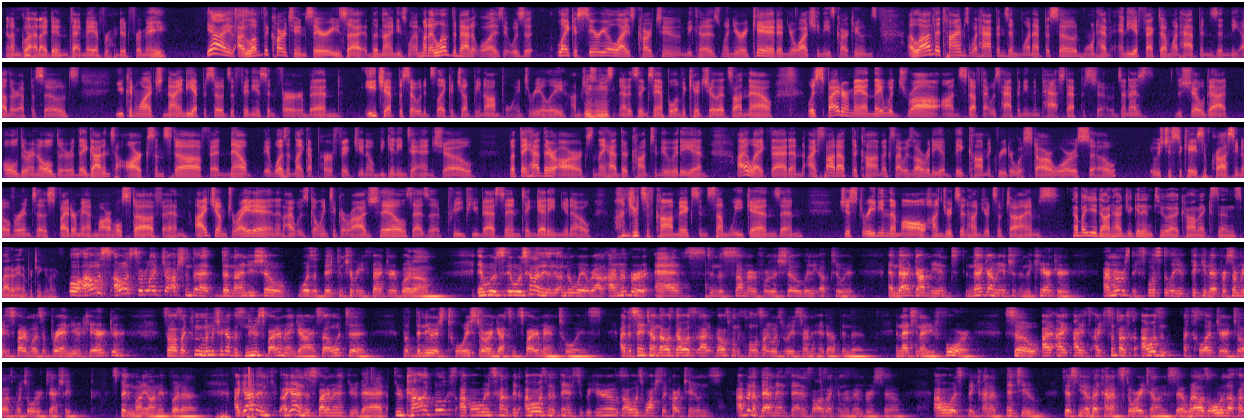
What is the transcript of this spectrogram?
and I'm glad I didn't. That may have ruined it for me. Yeah, I, I love the cartoon series, uh, the '90s one. And what I loved about it was it was a, like a serialized cartoon because when you're a kid and you're watching these cartoons, a lot of the times what happens in one episode won't have any effect on what happens in the other episodes. You can watch 90 episodes of Phineas and Ferb, and each episode it's like a jumping on point. Really, I'm just Mhm. using that as an example of a kid show that's on now. With Spider-Man, they would draw on stuff that was happening in past episodes, and as the show got older and older, they got into arcs and stuff. And now it wasn't like a perfect, you know, beginning to end show, but they had their arcs and they had their continuity. And I like that. And I sought out the comics. I was already a big comic reader with Star Wars, so it was just a case of crossing over into Spider-Man Marvel stuff. And I jumped right in and I was going to garage sales as a prepubescent and getting, you know, hundreds of comics in some weekends and just reading them all hundreds and hundreds of times. How about you, Don? How'd you get into uh, comics and Spider-Man in particular? Well, I was I was sort of like Josh in that the '90s show was a big contributing factor, but um, it was it was kind of the other way around. I remember ads in the summer for the show leading up to it, and that got me into and that got me interested in the character. I remember explicitly thinking that for some reason Spider-Man was a brand new character, so I was like, hmm, let me check out this new Spider-Man guy. So I went to the, the nearest toy store and got some Spider-Man toys. At the same time, that was that was that was when the Clone Saga was really starting to hit up in the in 1994. So I, I, I, I sometimes I wasn't a collector until I was much older to actually spend money on it. But uh, I got in, I got into Spider-Man through that. Through comic books, I've always kind of been I've always been a fan of superheroes. I always watched the cartoons. I've been a Batman fan as long as I can remember. So I've always been kind of into just you know that kind of storytelling. So when I was old enough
